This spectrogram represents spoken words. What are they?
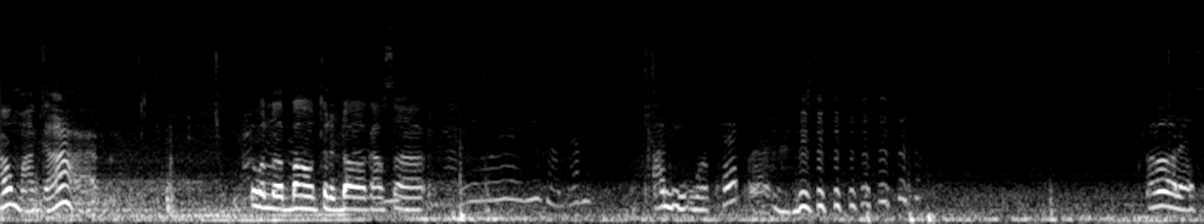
Oh my god. Do a little bone to the dog outside. I need more pepper. oh, that's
